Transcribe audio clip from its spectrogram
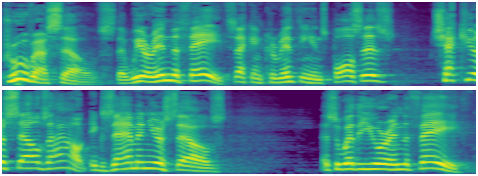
prove ourselves that we are in the faith. Second Corinthians, Paul says, check yourselves out, examine yourselves as to whether you are in the faith.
